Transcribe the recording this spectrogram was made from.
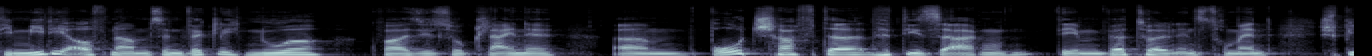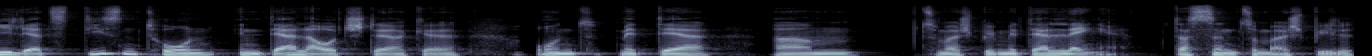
die MIDI-Aufnahmen sind wirklich nur quasi so kleine ähm, Botschafter, die sagen dem virtuellen Instrument, spiel jetzt diesen Ton in der Lautstärke und mit der, ähm, zum Beispiel mit der Länge. Das sind zum Beispiel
